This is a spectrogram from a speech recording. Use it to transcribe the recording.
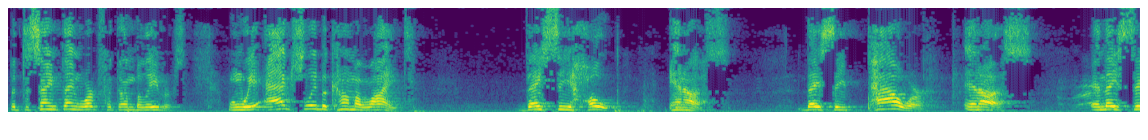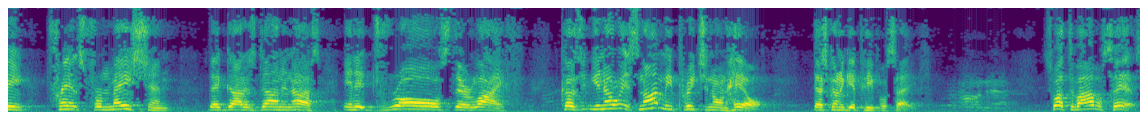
But the same thing works with unbelievers. When we actually become a light, they see hope in us. They see power in us. And they see transformation that God has done in us. And it draws their life. Because, you know, it's not me preaching on hell that's going to get people saved. It's what the Bible says.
